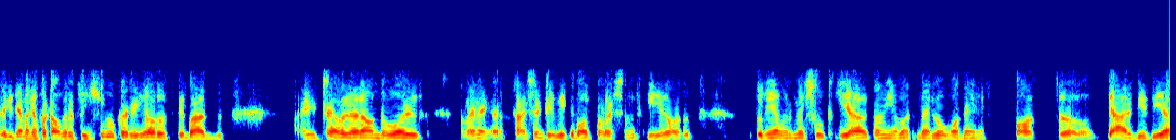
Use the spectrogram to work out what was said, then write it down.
लेकिन जब मैंने फोटोग्राफी शुरू करी और उसके बाद I travel around the world मैंने फ़ैशन टीवी के बहुत प्रोडक्शन किए और दुनिया भर में शूट किया। दुनिया भर में लोगों ने बहुत प्यार भी दिया।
